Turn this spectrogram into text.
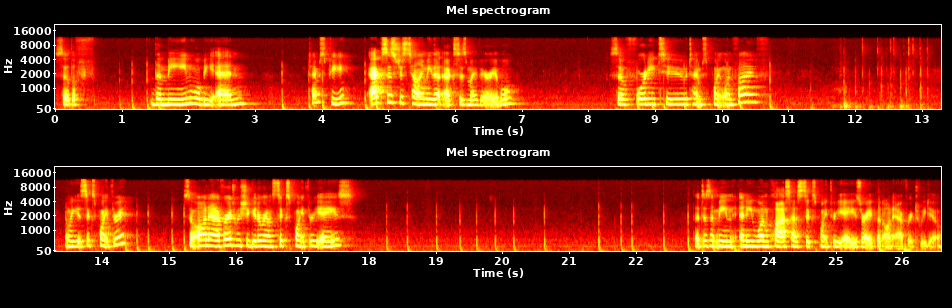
So the, the mean will be n times p. x is just telling me that x is my variable. So 42 times 0.15, and we get 6.3. So on average, we should get around 6.3 A's. That doesn't mean any one class has 6.3 A's, right? But on average, we do.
